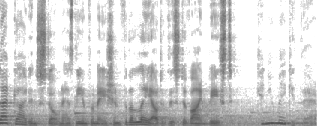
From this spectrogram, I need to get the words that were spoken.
That guidance stone has the information for the layout of this divine beast. Can you make it there?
